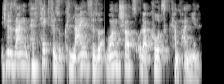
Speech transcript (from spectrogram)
ich würde sagen, perfekt für so klein, für so One-Shots oder Kurzkampagnen.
